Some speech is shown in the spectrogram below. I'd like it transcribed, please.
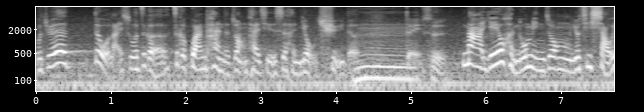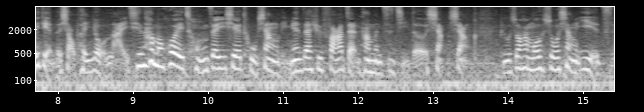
我觉得。对我来说，这个这个观看的状态其实是很有趣的。嗯，对，是。那也有很多民众，尤其小一点的小朋友来，其实他们会从这一些图像里面再去发展他们自己的想象。比如说，他们会说像叶子，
